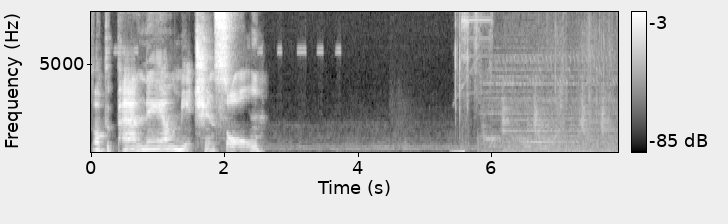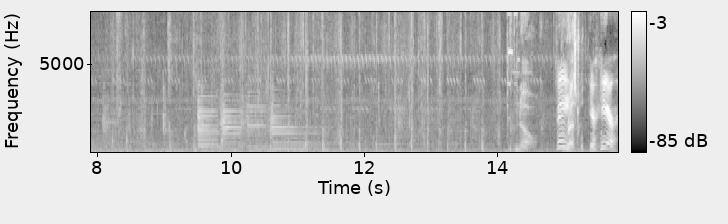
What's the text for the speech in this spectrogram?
Talk to Panam, Mitch, and Saul. No. V, The rest you're here.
